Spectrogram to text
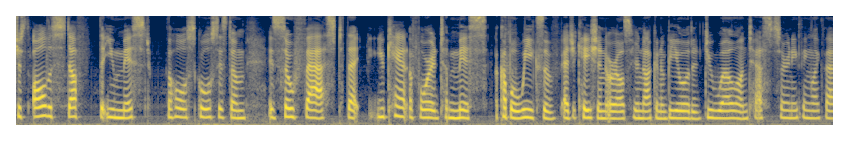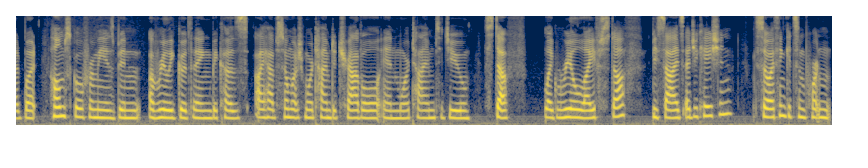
just all the stuff that you missed, the whole school system is so fast that you can't afford to miss a couple weeks of education or else you're not going to be able to do well on tests or anything like that. But homeschool for me has been a really good thing because I have so much more time to travel and more time to do stuff like real life stuff besides education. So I think it's important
